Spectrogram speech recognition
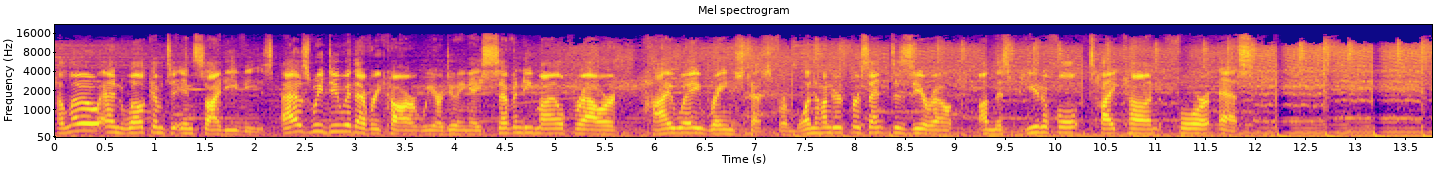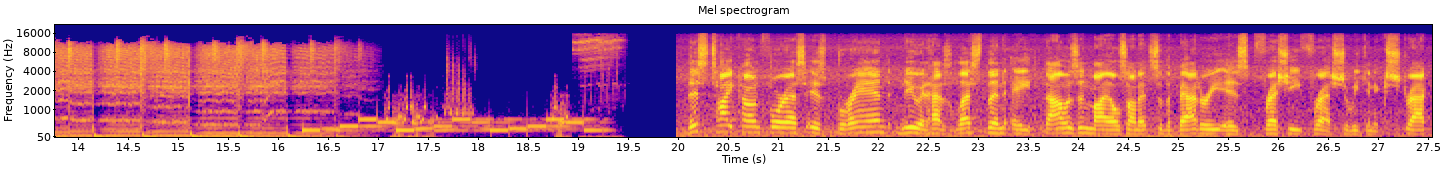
Hello and welcome to Inside EVs. As we do with every car, we are doing a 70 mile per hour highway range test from 100% to zero on this beautiful Taycan 4S. This Taycan 4S is brand new. It has less than a thousand miles on it, so the battery is freshy fresh, so we can extract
